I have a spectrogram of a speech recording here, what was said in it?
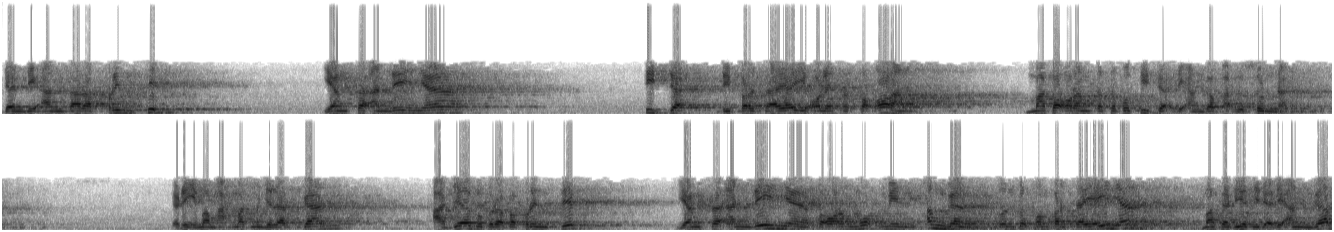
Dan di antara prinsip yang seandainya tidak dipercayai oleh seseorang maka orang tersebut tidak dianggap ahlu sunnah. Jadi Imam Ahmad menjelaskan ada beberapa prinsip yang seandainya seorang mukmin enggan untuk mempercayainya, maka dia tidak dianggap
